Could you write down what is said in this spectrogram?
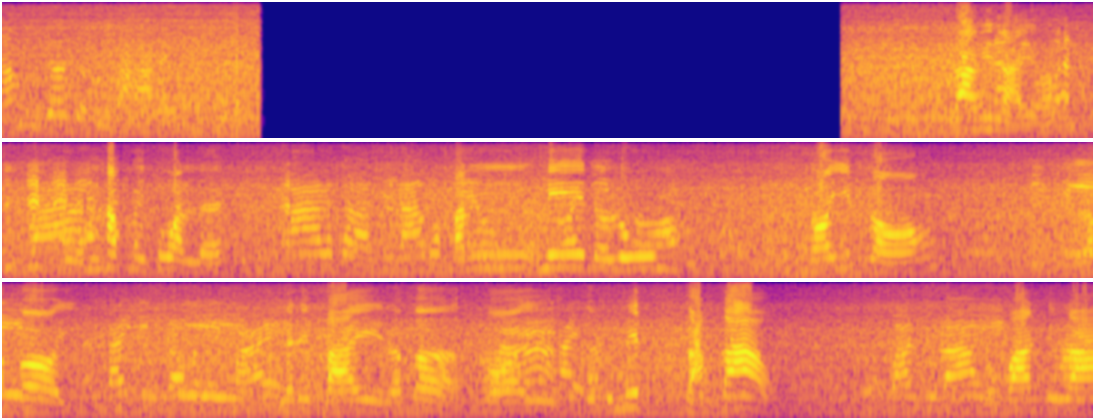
น้ำเรือเสือพึ่งป่าางที่ไหนเหรอนับไม่ถ้วนเลยมาแล้วก็จะดาวมันมีเดอะรูมร้อยยี่สิบสอง แล้วก็ ไปอีกเราไม่ได้ไปไม่ได้ไป แล้วก็ซอยสุขุมวิทสามเก้าโรงพยาบาลจุฬาโรงพยาบาลจุฬา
